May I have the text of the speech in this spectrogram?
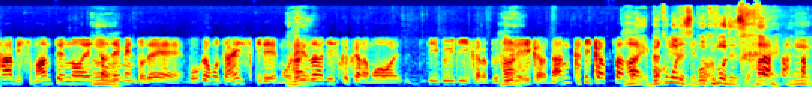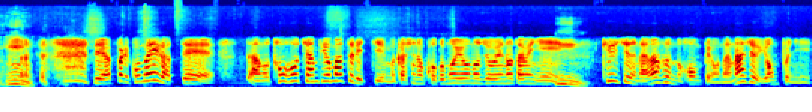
サービス満点のエンターテインメントで、僕はもう大好きで、もうレーザーディスクからもう DVD からブルーレイから何回買ったんだはい、って感僕もです、僕もです。はい、うんうん。でやっぱりこの映画って、あの東宝チャンピオン祭りっていう昔の子供用の上映のために、うん。97分の本編を74分に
